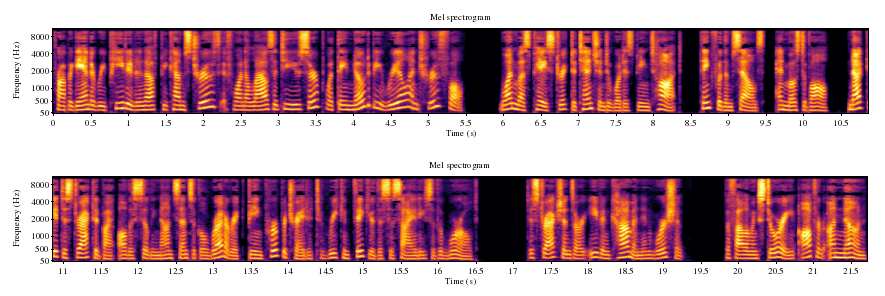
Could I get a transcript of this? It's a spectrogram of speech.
Propaganda repeated enough becomes truth if one allows it to usurp what they know to be real and truthful. One must pay strict attention to what is being taught, think for themselves, and most of all, not get distracted by all the silly nonsensical rhetoric being perpetrated to reconfigure the societies of the world. Distractions are even common in worship. The following story, author unknown,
